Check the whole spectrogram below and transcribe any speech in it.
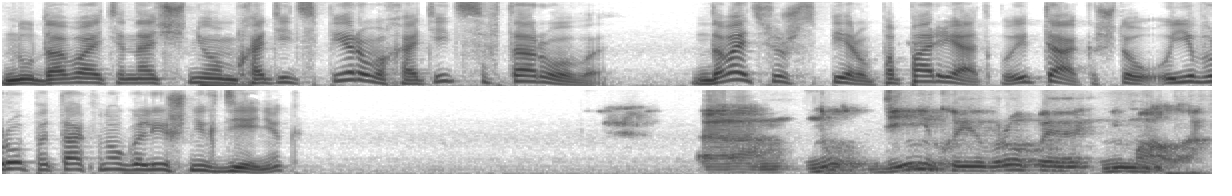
Ну, давайте начнем. Хотите с первого, хотите со второго. Давайте все же с первого, по порядку. Итак, что, у Европы так много лишних денег? А, ну, денег у Европы немало.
